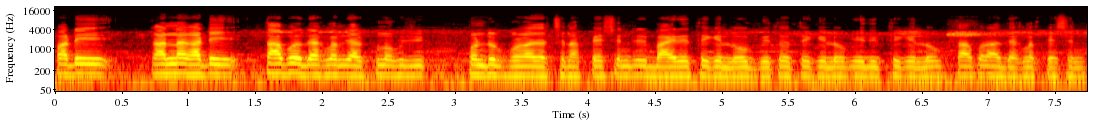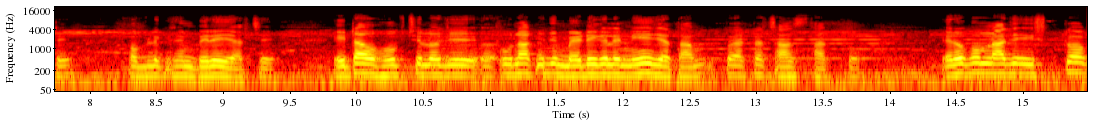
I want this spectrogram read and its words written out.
পার্টি কান্নাকাটি, তারপরে দেখলাম যে আর কোনো কিছু কন্ট্রোল করা যাচ্ছে না। পেশেন্টের বাইরে থেকে লোক, ভিতর থেকে লোক, এদিক থেকে লোক, তারপর আর দেখলাম পেশেন্টে কমপ্লিকেশন বেড়ে যাচ্ছে। এটাও হোপ ছিল যে ওনাকে যে মেডিকেলে নিয়ে যেতাম তো একটা চান্স থাকতো। এরকম না যে স্ট্রোক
